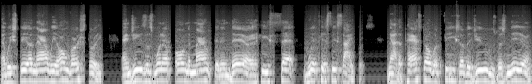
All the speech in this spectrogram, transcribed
And we still now, we're on verse 3. And Jesus went up on the mountain, and there he sat with his disciples. Now the Passover feast of the Jews was near.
